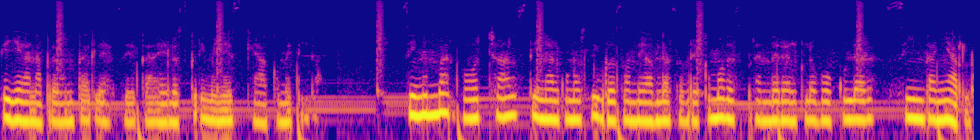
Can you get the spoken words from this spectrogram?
que llegan a preguntarle acerca de los crímenes que ha cometido. Sin embargo, Charles tiene algunos libros donde habla sobre cómo desprender el globo ocular sin dañarlo.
